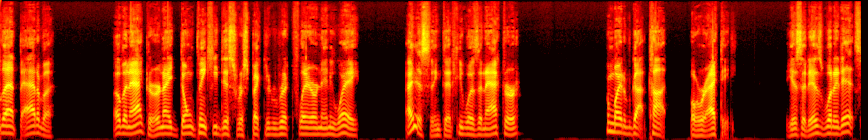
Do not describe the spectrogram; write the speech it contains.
that bad of a of an actor, and I don't think he disrespected Ric Flair in any way. I just think that he was an actor who might have got caught overacting. Yes, it is what it is.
